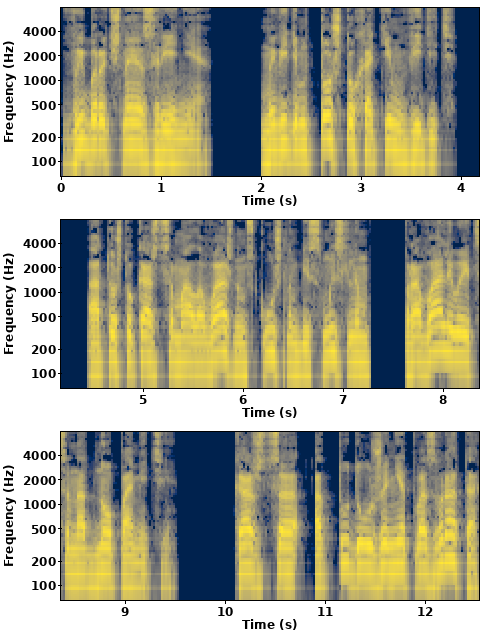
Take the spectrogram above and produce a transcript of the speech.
Выборочное зрение. Мы видим то, что хотим видеть. А то, что кажется маловажным, скучным, бессмысленным, проваливается на дно памяти. Кажется, оттуда уже нет возврата,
